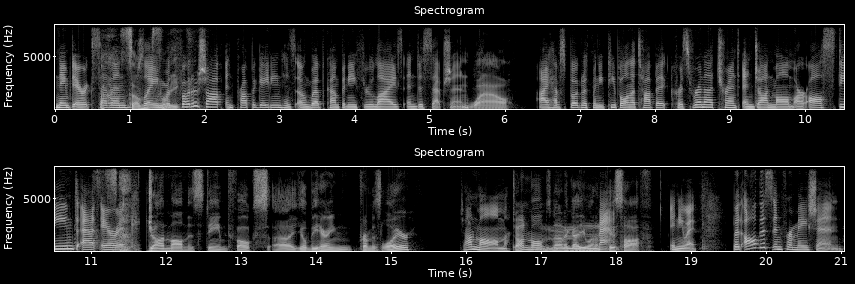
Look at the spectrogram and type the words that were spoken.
named Eric Seven playing freak. with Photoshop and propagating his own web company through lies and deception. Wow. I have spoken with many people on the topic. Chris Vrenna, Trent, and John Malm are all steamed at Eric. John Malm is steamed, folks. Uh, you'll be hearing from his lawyer. John Malm. John Malm's not a guy you want to piss off. Anyway, but all this information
